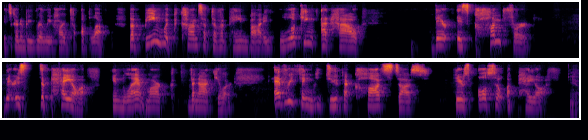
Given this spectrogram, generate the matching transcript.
it's going to be really hard to up level. But being with the concept of a pain body, looking at how there is comfort, there is the payoff in landmark vernacular everything we do that costs us, there's also a payoff. Yeah.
